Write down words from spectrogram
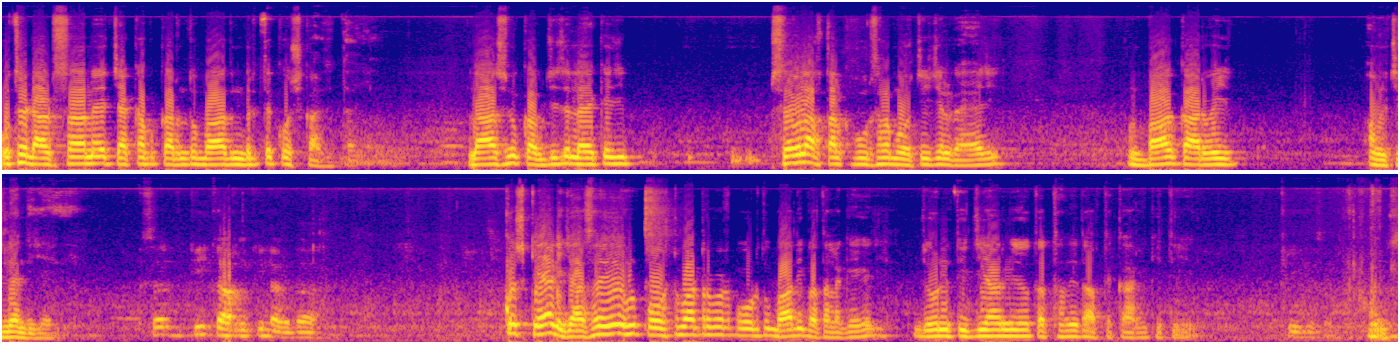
ਉੱਥੇ ਡਾਕਟਰ ਸਾਹਿਬ ਨੇ ਚੈੱਕਅਪ ਕਰਨ ਤੋਂ ਬਾਅਦ ਮ੍ਰਿਤਕ ਘੋਸ਼ ਕਰ ਦਿੱਤਾ ਜੀ। ਲਾਸ਼ ਨੂੰ ਕਬਜ਼ੇ 'ਚ ਲੈ ਕੇ ਜੀ ਸਿਵਲ ਹਸਪਤਾਲ ਕਪੂਰਥਲਾ ਮੋਰਚੀ 'ਚ ਲਗਾਇਆ ਜੀ। ਹੁਣ ਬਾਅਦ ਕਾਰਵਾਈ ਅਮਲ 'ਚ ਲਿਆਂਦੀ ਜਾਏਗੀ। ਸਰ ਕੀ ਕਾਰਨ ਕੀ ਲੱਗਦਾ? ਕੁਝ ਕਹਿ ਨਹੀਂ ਜਾ ਸਕਦੇ ਹੁਣ ਪੋਸਟਮਾਰਟਮ ਰਿਪੋਰਟ ਤੋਂ ਬਾਅਦ ਹੀ ਪਤਾ ਲੱਗੇਗਾ ਜੀ। ਜੋ ਨਤੀਜੇ ਆਉਣਗੇ ਉਹ ਤੱਥਾਂ ਦੇ ਆਧਾਰ ਤੇ ਕਾਰਵਾਈ ਕੀਤੀ ਜਾਏਗੀ। ਠੀਕ ਹੈ ਸਰ। ਹਾਂਜੀ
